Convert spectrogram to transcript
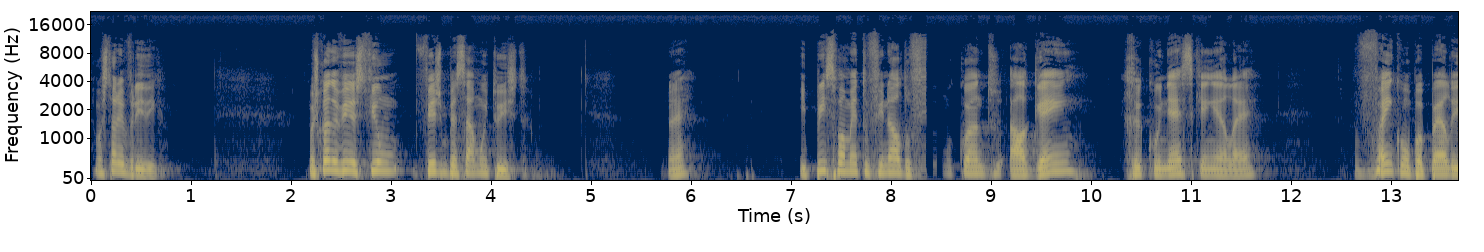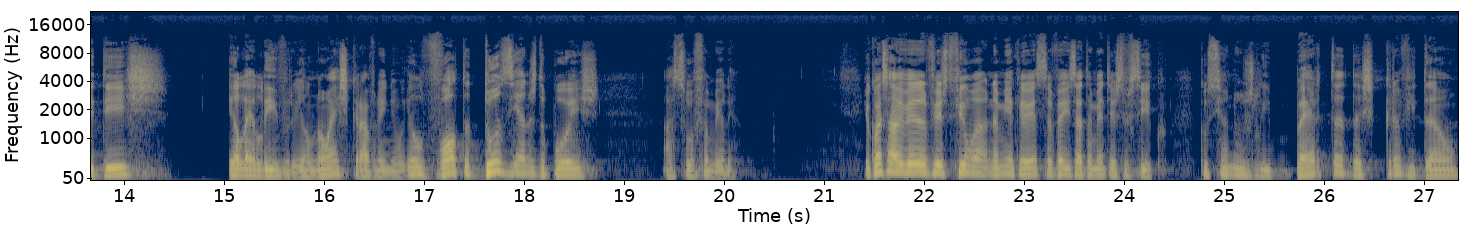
É uma história verídica. Mas quando eu vi este filme, fez-me pensar muito isto. Não é? E principalmente o final do filme, quando alguém reconhece quem ele é, vem com o papel e diz: ele é livre, ele não é escravo nenhum. Ele volta 12 anos depois à sua família. E quando estava a ver este filme, na minha cabeça veio exatamente este versículo: que o Senhor nos liberta da escravidão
